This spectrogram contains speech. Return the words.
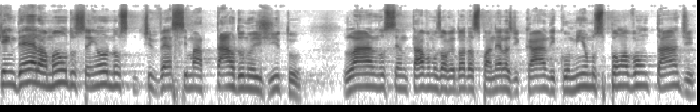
Quem dera a mão do Senhor nos tivesse matado no Egito. Lá nos sentávamos ao redor das panelas de carne e comíamos pão à vontade.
